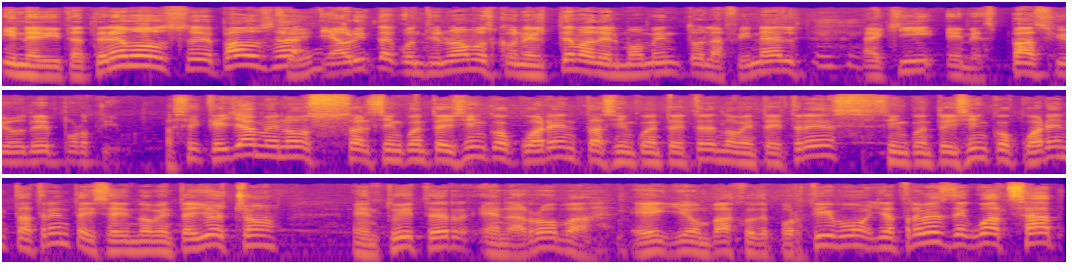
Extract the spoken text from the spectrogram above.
inédita. Tenemos eh, pausa ¿Sí? y ahorita continuamos con el tema del momento, la final, aquí en Espacio Deportivo. Así que llámenos al 5540-5393, 5540-3698, en Twitter, en arroba e-deportivo y a través de WhatsApp.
